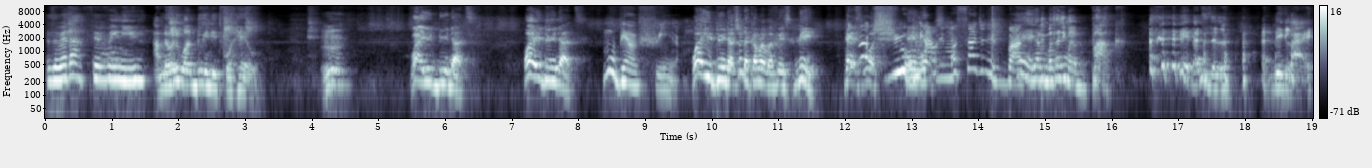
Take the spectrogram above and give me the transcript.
Is the weather favoring you? I'm the only one doing it for hell. Mm. Why are you doing that? Why are you doing that? Maybe I'm free now. Why are you doing that? Show the camera in my face. Me. Guys, It's not watch. true. Hey, watch. I'll be massaging his back. Hey, I've been massaging my back. that is a, li- a big lie.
